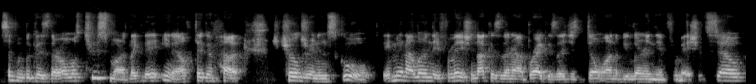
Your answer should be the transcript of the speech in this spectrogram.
simply because they're almost too smart. Like they, you know, think about children in school. They may not learn the information, not because they're not bright, because they just don't want to be learning the information. So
